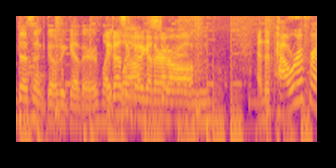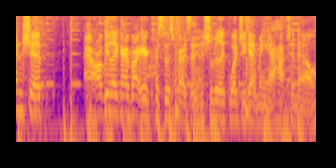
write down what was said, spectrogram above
Doesn't go together. Like it doesn't go together at all. lobster and- And the power of friendship. I'll be like, I bought your Christmas present. And she'll be like, What'd you get me? I have to know.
